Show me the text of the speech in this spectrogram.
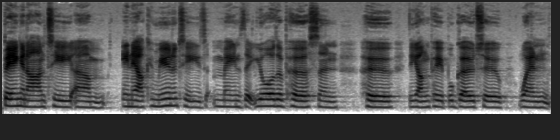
Being an auntie um, in our communities means that you're the person who the young people go to when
